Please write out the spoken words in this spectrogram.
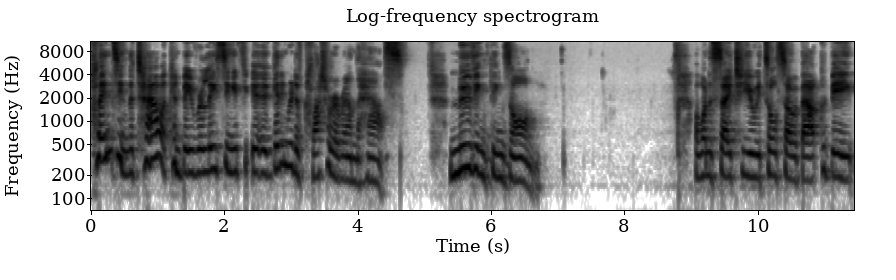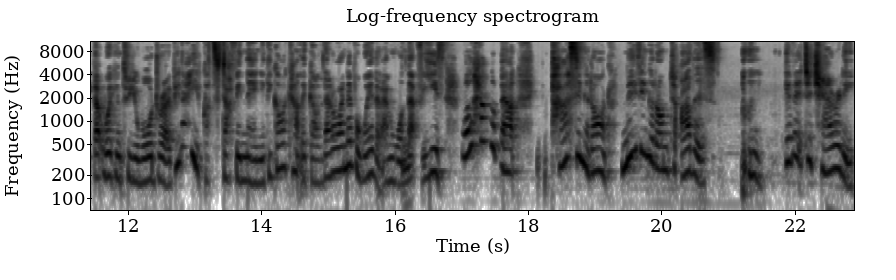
Cleansing. The tower can be releasing if uh, getting rid of clutter around the house. Moving things on I want to say to you, it's also about, could be that working through your wardrobe. You know, you've got stuff in there and you think, oh, I can't let go of that, or I never wear that, I haven't worn that for years. Well, how about passing it on, moving it on to others? Give it to charity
